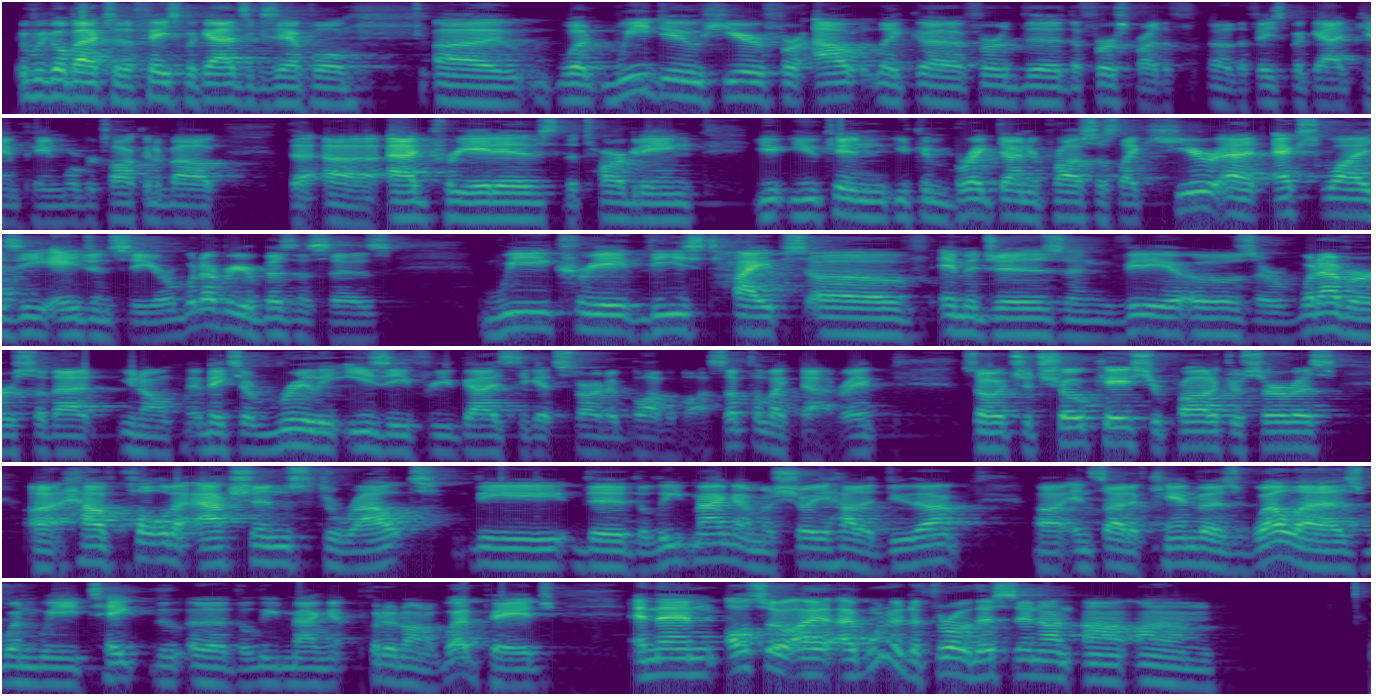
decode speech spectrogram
if we go back to the Facebook ads example, uh, what we do here for out like uh, for the the first part the, uh, the Facebook ad campaign, where we're talking about the uh, ad creatives, the targeting, you you can you can break down your process. Like here at XYZ agency or whatever your business is we create these types of images and videos or whatever so that you know it makes it really easy for you guys to get started blah blah blah something like that right? So it should showcase your product or service. Uh, have call to actions throughout the, the the lead magnet. I'm going to show you how to do that uh, inside of canva as well as when we take the, uh, the lead magnet put it on a web page and then also i, I wanted to throw this in on, on, on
